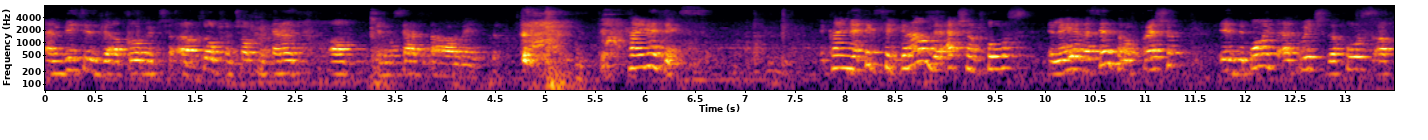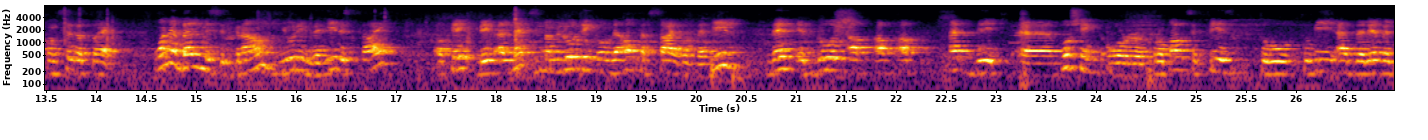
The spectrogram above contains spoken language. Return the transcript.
and this is the absorption, absorption shock mechanism of المساعد بتاع العربية. Kinetics. Kinetics, the ground action force اللي هي the center of pressure is the point at which the force are considered to act. وانا بلمس الجراوند during the heel strike okay بيبقى الماكسيمم loading on the outer side of the heel then it goes up up up at the uh, pushing or propulsive phase to to be at the level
